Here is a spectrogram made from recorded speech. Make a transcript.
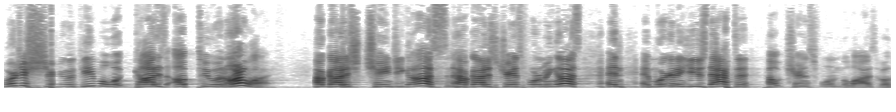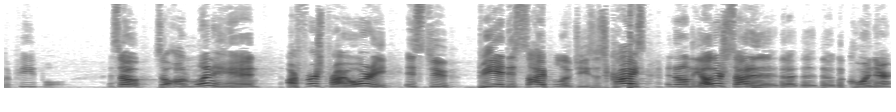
we're just sharing with people what God is up to in our life, how God is changing us, and how God is transforming us. And, and we're going to use that to help transform the lives of other people. And so, so, on one hand, our first priority is to be a disciple of Jesus Christ. And on the other side of the, the, the, the, coin, there,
